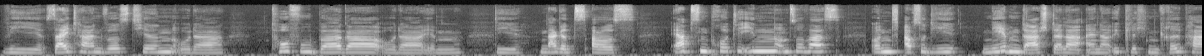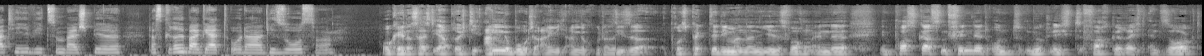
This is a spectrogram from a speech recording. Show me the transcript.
wie Seitanwürstchen oder Tofu-Burger oder eben die Nuggets aus Erbsenproteinen und sowas. Und auch so die Nebendarsteller einer üblichen Grillparty, wie zum Beispiel das Grillbaguette oder die Soße. Okay, das heißt, ihr habt euch die Angebote eigentlich angeguckt, also diese Prospekte, die man dann jedes Wochenende im Postkasten findet und möglichst fachgerecht entsorgt.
